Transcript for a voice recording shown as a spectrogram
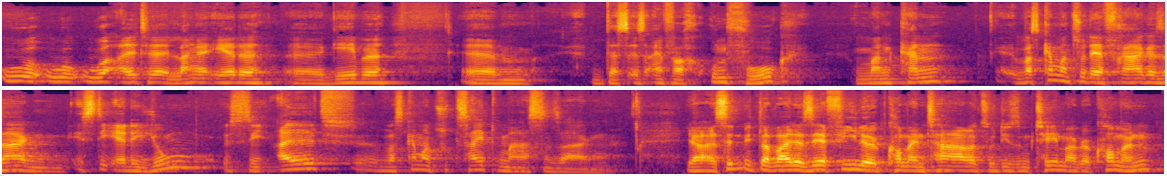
ur, ur, uralte, lange Erde äh, gäbe. Ähm, das ist einfach Unfug. Man kann was kann man zu der Frage sagen? Ist die Erde jung? Ist sie alt? Was kann man zu Zeitmaßen sagen? Ja, es sind mittlerweile sehr viele Kommentare zu diesem Thema gekommen.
